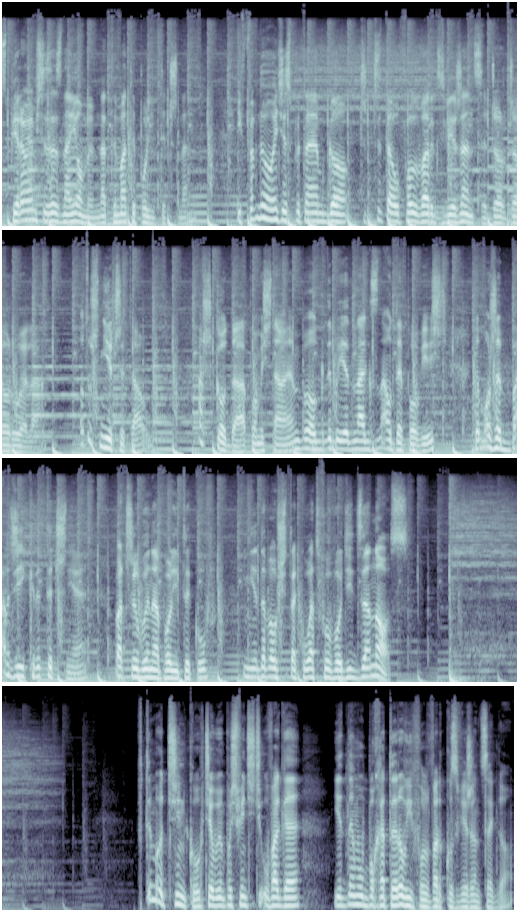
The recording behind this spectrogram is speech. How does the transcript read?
spierałem się ze znajomym na tematy polityczne i w pewnym momencie spytałem go, czy czytał folwark zwierzęcy George'a Orwella. Otóż nie czytał. A szkoda, pomyślałem, bo gdyby jednak znał tę powieść, to może bardziej krytycznie patrzyłby na polityków i nie dawał się tak łatwo wodzić za nos. W tym odcinku chciałbym poświęcić uwagę jednemu bohaterowi folwarku zwierzęcego.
